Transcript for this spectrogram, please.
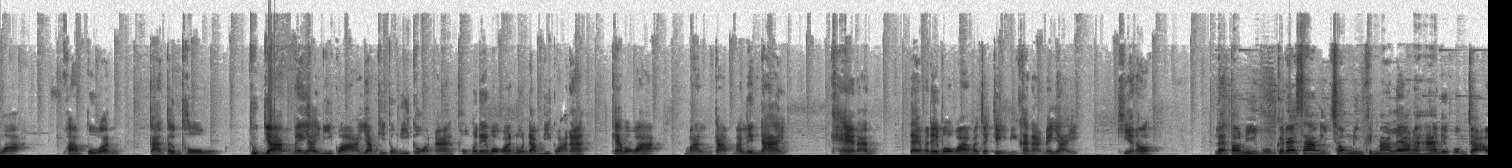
กว่า ความป่วนการเติมธงทุกอย่างแม่ใหญ่ดีกว่า ย้ำที่ตรงนี้ก่อนนะ ผมไม่ได้บอกว่าหนวดดำดีกว่านะ แค่บอกว่า มันกลับมาเล่นได้ แค่นั้น แต่ไม่ได้บอกว่ามันจะเก่งถึงขนาดแม่ใหญ่เคลียร์เนาะและตอนนี้ผมก็ได้สร้างอีกช่องหนึ่งขึ้นมาแล้วนะฮะ เดี๋ยวผมจะเอา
